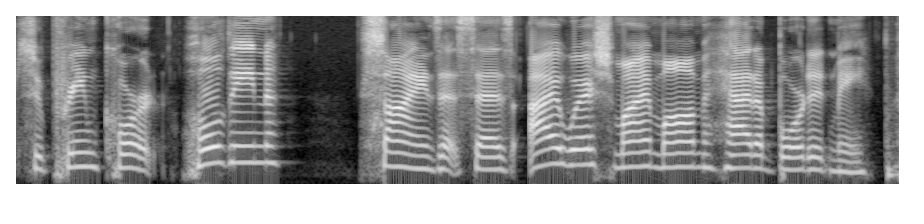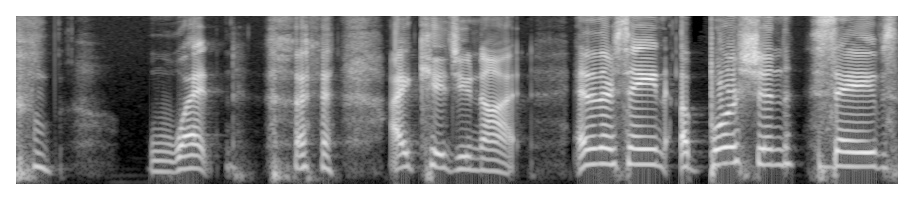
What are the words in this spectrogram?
Supreme Court holding signs that says, I wish my mom had aborted me. what? I kid you not. And then they're saying abortion saves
